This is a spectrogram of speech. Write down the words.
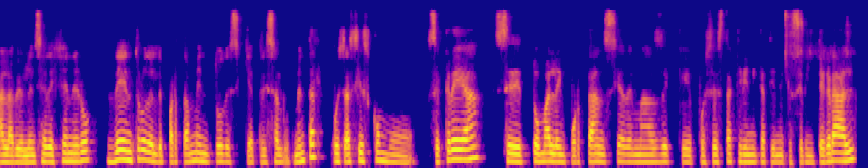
a la violencia de género dentro del Departamento de Psiquiatría y Salud Mental. Pues así es como se crea, se toma la importancia además de que pues esta clínica tiene que ser integral,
